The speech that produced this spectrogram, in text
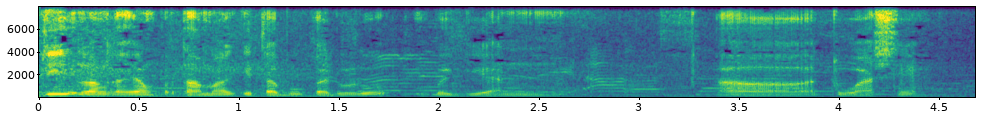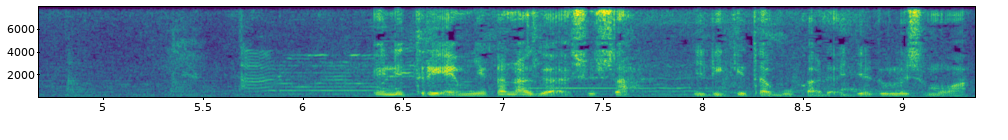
jadi langkah yang pertama kita buka dulu bagian uh, tuasnya. Ini 3M nya kan agak susah jadi kita buka aja dulu semua.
